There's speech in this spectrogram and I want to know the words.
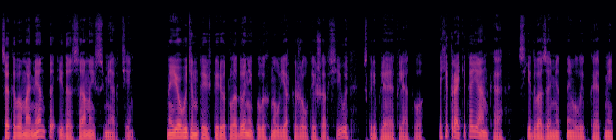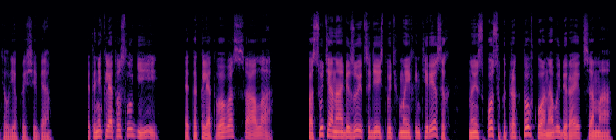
с этого момента и до самой смерти. На ее вытянутой вперед ладони полыхнул ярко-желтый шар силы, скрепляя клятву. «А хитра китаянка!» — с едва заметной улыбкой отметил я про себя. Это не клятва слуги, это клятва вассала. По сути, она обязуется действовать в моих интересах, но и способ и трактовку она выбирает сама.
